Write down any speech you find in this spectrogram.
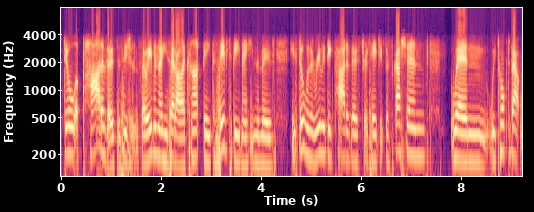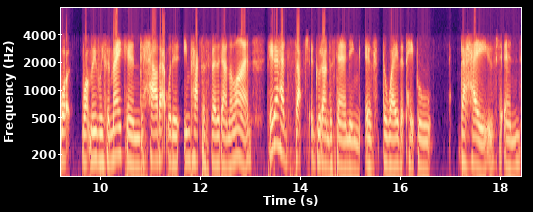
still a part of those decisions. So even though he said, "Oh, I can't be perceived to be making the moves," he still was a really big part of those strategic discussions when we talked about what what move we could make and how that would impact us further down the line. Peter had such a good understanding of the way that people behaved and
